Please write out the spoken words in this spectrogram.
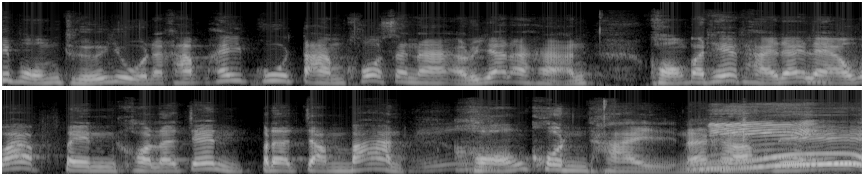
ที่ผมถืออยู่นะครับให้พูดตามโฆษณาอนุญาตอาหารของประเทศไทยได้แล้วว่าเป็นคอลลาเจนประจำบ้านของคนไทยนะครับนี่ นี่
